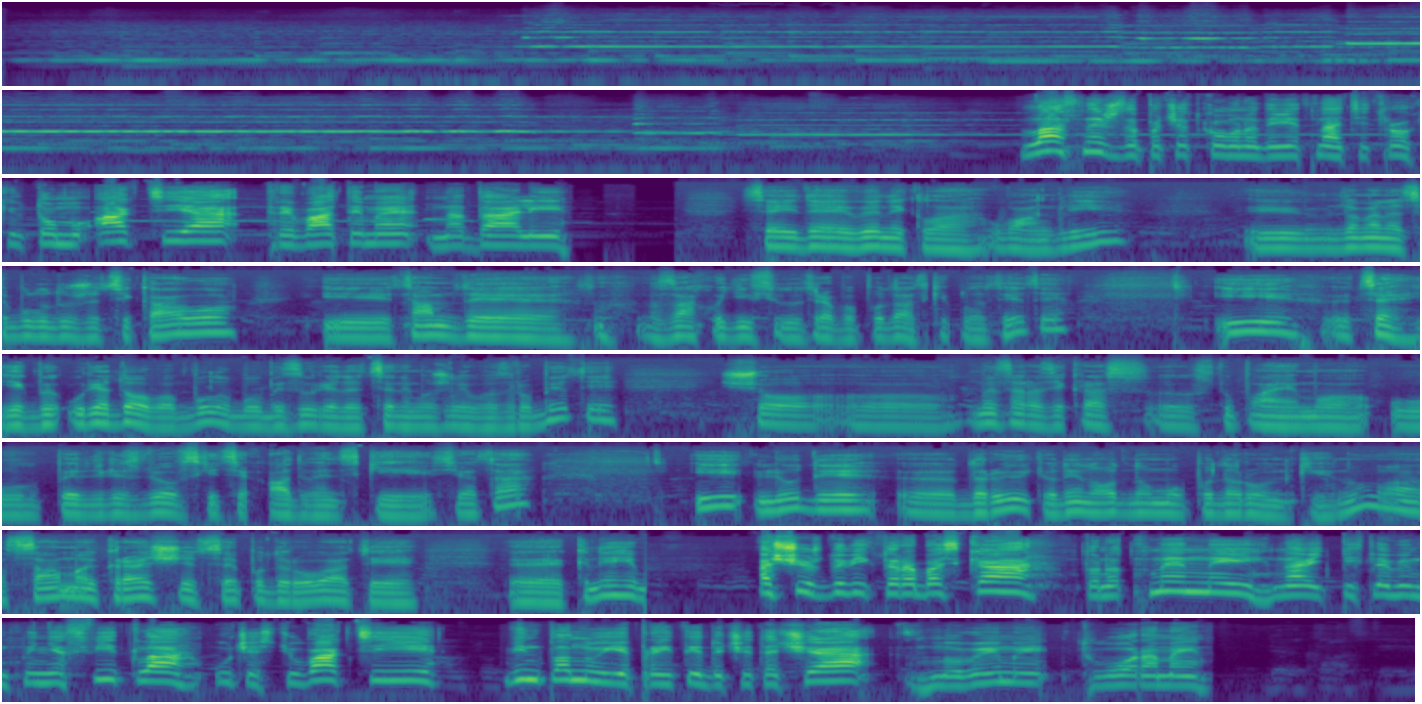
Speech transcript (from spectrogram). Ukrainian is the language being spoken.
Власне ж, започаткована 19 років тому акція триватиме надалі. Ця ідея виникла в Англії. І для мене це було дуже цікаво. І там, де на заході всюди треба податки платити. І це якби урядово було, бо без уряду це неможливо зробити. Що ми зараз якраз е, вступаємо у передріздвські ці адвентські свята, і люди е, дарують один одному подарунки. Ну а саме краще це подарувати е, книги, А що ж до Віктора Баська, то натхненний навіть після вимкнення світла участю в акції, він планує прийти до читача з новими творами.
